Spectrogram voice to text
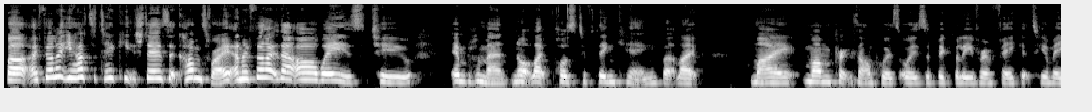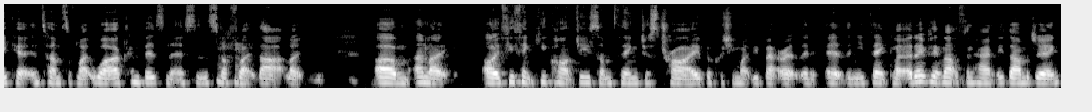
But I feel like you have to take each day as it comes, right? And I feel like there are ways to implement not like positive thinking, but like my mum, for example, is always a big believer in fake it till you make it in terms of like work and business and stuff mm-hmm. like that. Like, um, and like oh, if you think you can't do something, just try because you might be better at it than you think. Like, I don't think that's inherently damaging.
